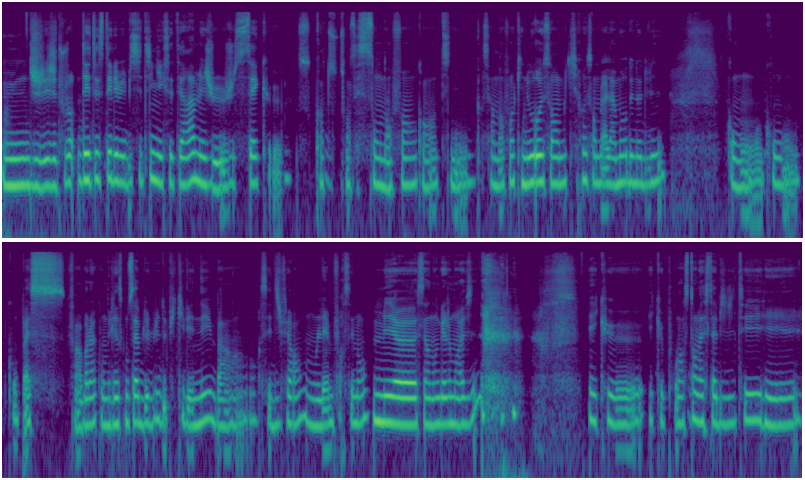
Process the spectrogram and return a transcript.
Hum, j'ai toujours détesté les babysitting, etc. Mais je, sais que quand, c'est son enfant, quand, c'est un enfant qui nous ressemble, qui ressemble à l'amour de notre vie, qu'on passe, enfin voilà, qu'on est responsable de lui depuis qu'il est né, ben c'est différent, on l'aime forcément. Mais euh, c'est un engagement à vie. et que, et que pour l'instant la stabilité et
